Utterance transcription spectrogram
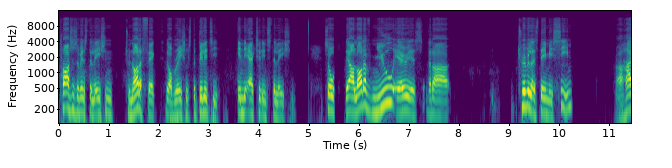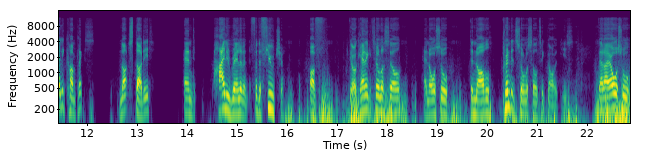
process of installation to not affect the operational stability in the actual installation. So there are a lot of new areas that are trivial as they may seem, are highly complex, not studied, and highly relevant for the future of the organic solar cell and also the novel printed solar cell technologies that I also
